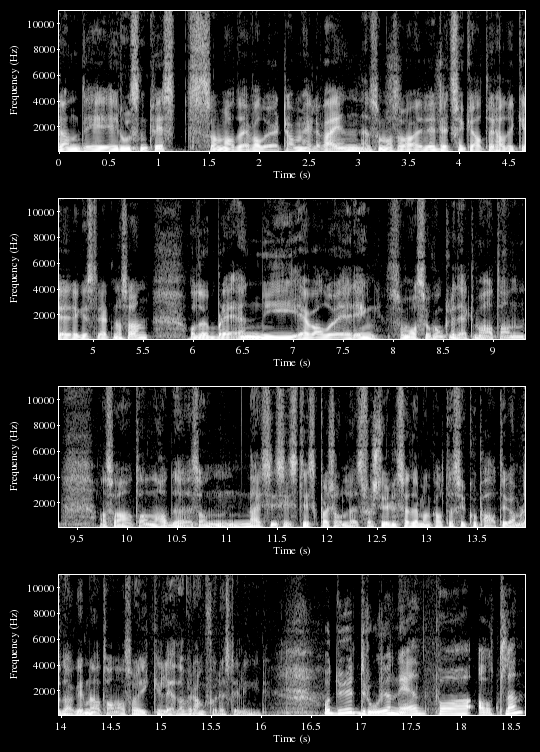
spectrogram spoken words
Randi Rosenquist, som hadde evaluert ham hele veien, som også var rettspsykiater, hadde ikke registrert noe sånn. Og det ble en ny evaluering som også konkluderte med at han, altså at han hadde sånn narsissistisk personlighetsforstyrrelse, det man kalte psykopat i gamle dager, men at han altså ikke led av vrangforestillinger. Og du dro jo ned på Outland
